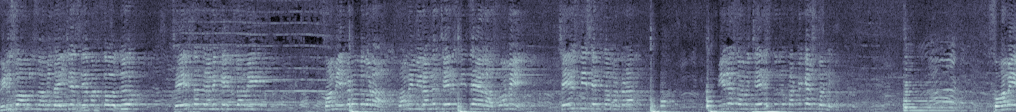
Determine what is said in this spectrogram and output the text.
విడి స్వాములు స్వామి దయచేసి ఏమనుకోవద్దు. చైర్స్ అందరూ వెనక్కి స్వామి. స్వామి ఎక్కడ కూడా. స్వామి మీరందరూ చైర్స్ తీసేయాలా? స్వామి చైర్స్ తీసేయండి స్వామి అక్కడ. మీరే స్వామి చైర్స్ కొంచెం పక్కకేసుకోండి. స్వామి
